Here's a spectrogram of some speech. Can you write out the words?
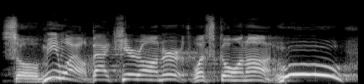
So, meanwhile, back here on earth, what's going on? Woo!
